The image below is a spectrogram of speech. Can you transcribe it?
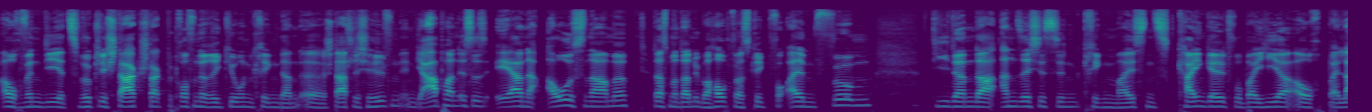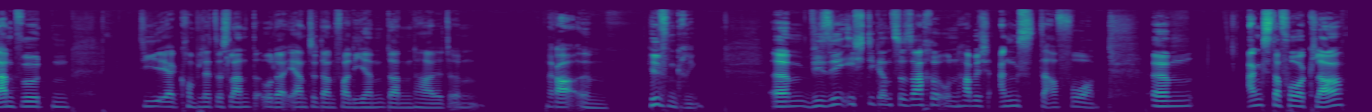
auch wenn die jetzt wirklich stark, stark betroffene Regionen kriegen dann äh, staatliche Hilfen. In Japan ist es eher eine Ausnahme, dass man dann überhaupt was kriegt. Vor allem Firmen, die dann da ansässig sind, kriegen meistens kein Geld, wobei hier auch bei Landwirten, die ihr komplettes Land oder Ernte dann verlieren, dann halt ähm, ja, ähm, Hilfen kriegen. Ähm, wie sehe ich die ganze Sache und habe ich Angst davor? Ähm, Angst davor, klar.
